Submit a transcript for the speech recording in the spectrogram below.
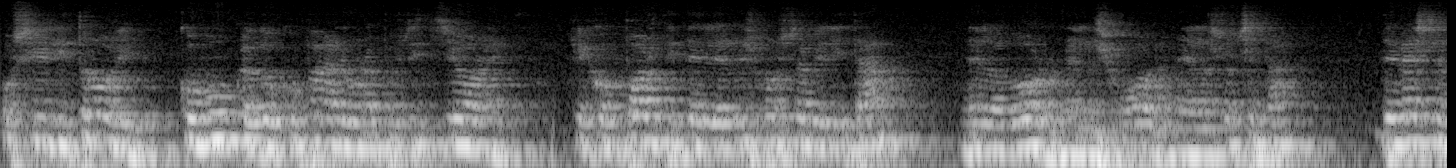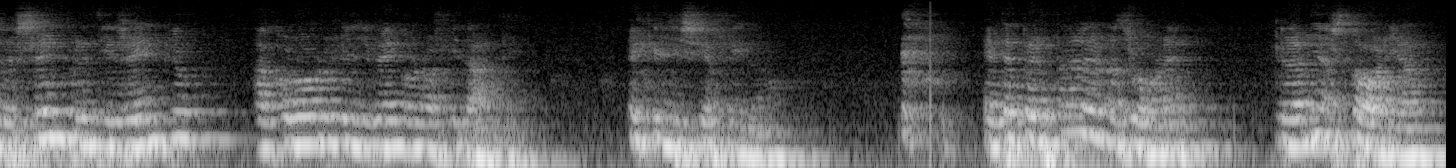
o si ritrovi comunque ad occupare una posizione che comporti delle responsabilità nel lavoro, nella scuola, nella società, deve essere sempre di esempio a coloro che gli vengono affidati e che gli si affidano. Ed è per tale ragione che la mia storia,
